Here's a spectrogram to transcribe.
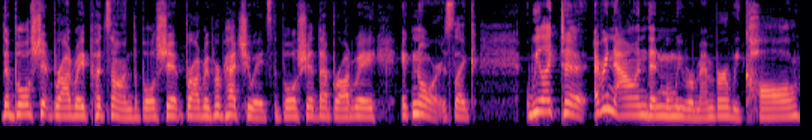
the bullshit Broadway puts on, the bullshit Broadway perpetuates, the bullshit that Broadway ignores. Like we like to every now and then when we remember, we call,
